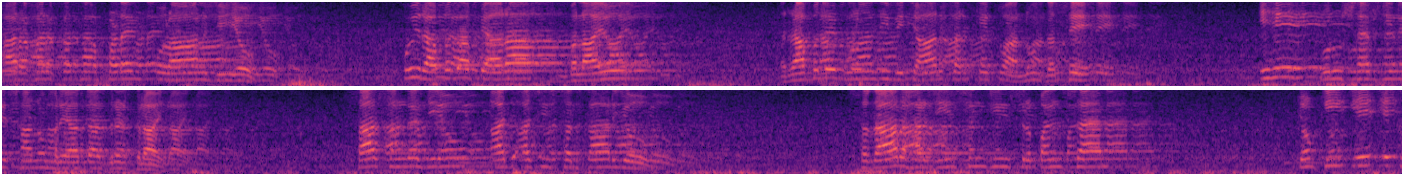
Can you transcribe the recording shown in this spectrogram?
ਹਰ ਹਰ ਕਥਾ ਪੜੈ ਕੁਰਾਨ ਜਿਓ। ਕੋਈ ਰੱਬ ਦਾ ਪਿਆਰਾ ਬੁਲਾਇਓ ਰੱਬ ਦੇ ਗੁਣਾਂ ਦੀ ਵਿਚਾਰ ਕਰਕੇ ਤੁਹਾਨੂੰ ਦੱਸੇ। ਇਹ ਗੁਰੂ ਸਾਹਿਬ ਜੀ ਨੇ ਸਾਨੂੰ ਮਰਿਆਦਾ ਦ੍ਰਿੜ ਕਰਾਈ। ਸਾਧ ਸੰਗਤ ਜੀਓ, ਅੱਜ ਅਸੀਂ ਸਤਕਾਰਯੋਗ ਸਰਦਾਰ ਹਰਜੀਤ ਸਿੰਘ ਜੀ, ਸਰਪੰਚ ਸਾਹਿਬ, ਕਿਉਂਕਿ ਇਹ ਇੱਕ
